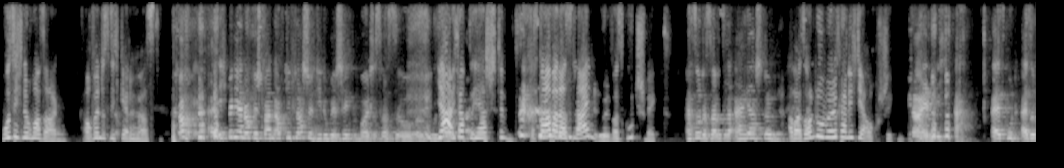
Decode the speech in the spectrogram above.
Muss ich nochmal sagen. Auch wenn du es nicht gerne hörst. Doch, ich bin ja noch gespannt auf die Flasche, die du mir schenken wolltest, was so. Äh, ja, ich habe, ja, stimmt. Das war aber das Leinöl, was gut schmeckt. Ach so, das war das. Ach ja, stimmt. Aber Sonnenblumenöl kann ich dir auch schicken. Nein, ich. Ach, alles gut. Also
